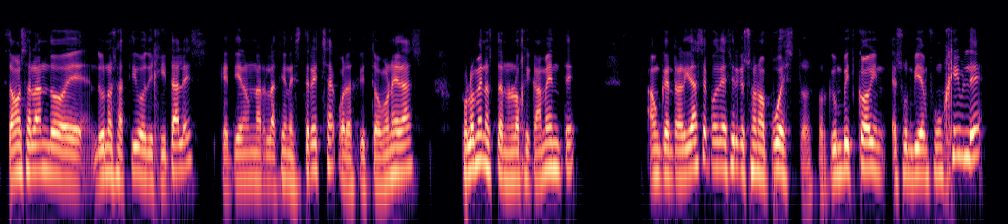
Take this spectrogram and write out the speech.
Estamos hablando de, unos activos digitales que tienen una relación estrecha con las criptomonedas, por lo menos tecnológicamente, aunque en realidad se podría decir que son opuestos, porque un Bitcoin es un bien fungible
